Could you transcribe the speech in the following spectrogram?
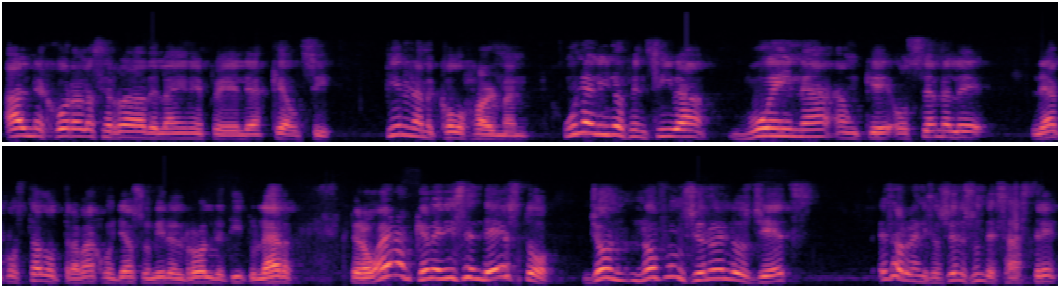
al mejor a la cerrada de la NFL, a Kelsey. Tienen a McCall Hartman, una línea ofensiva buena, aunque Osemele le ha costado trabajo ya asumir el rol de titular. Pero bueno, ¿qué me dicen de esto? John, no funcionó en los Jets. Esa organización es un desastre.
